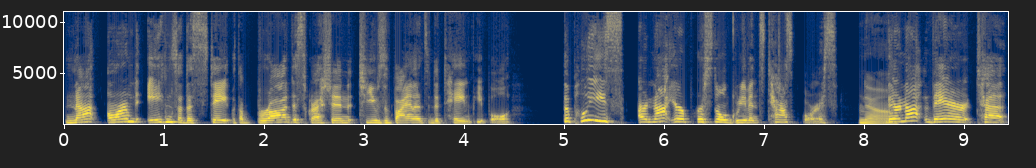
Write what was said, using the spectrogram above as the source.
not armed agents of the state with a broad discretion to use violence and detain people. The police are not your personal grievance task force. no. They're not there to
